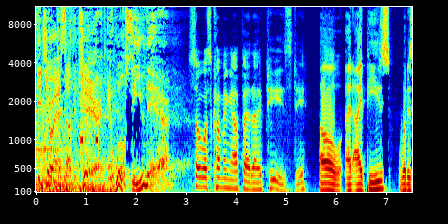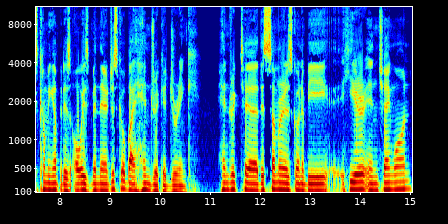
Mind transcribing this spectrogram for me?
Get your ass out the chair, and we'll see you there. So what's coming up at IPs, D? Oh, at IPs, what is coming up? It has always been there. Just go buy Hendrik a drink. Hendrik uh, this summer is going to be here in Changwon.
